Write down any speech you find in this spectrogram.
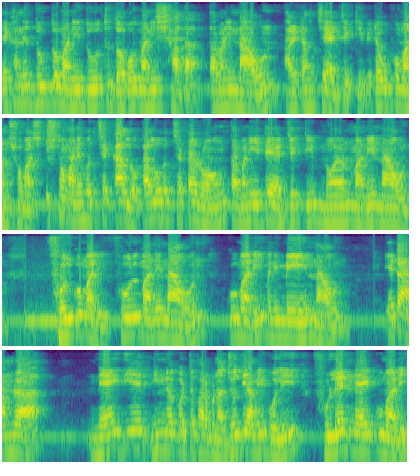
এখানে দুগ্ধ মানি, দুধ ডবল মানি, সাদা, তার মানে নাউন আর এটা হচ্ছে অ্যাডজেক্টিভ এটা উপমান সমাস। কৃষ্ণ মানে হচ্ছে কালো কালো হচ্ছে একটা রং, তার মানে এটা অ্যাডজেক্টিভ নয়ন মানে নাউন ফুলকুমারী, ফুল মানে নাউন কুমারী মানে মেয়ে নাউন এটা আমরা ন্যায় দিয়ে নির্ণয় করতে পারব না। যদি আমি বলি ফুলের ন্যায় কুমারী,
